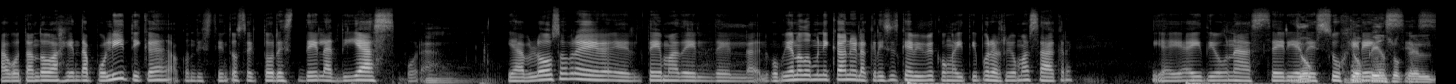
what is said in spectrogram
agotando agenda política con distintos sectores de la diáspora. Y habló sobre el, el tema del, del- el gobierno dominicano y la crisis que vive con Haití por el río Masacre. Y ahí, ahí dio una serie Yo, de yo sugerencias. pienso que el,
